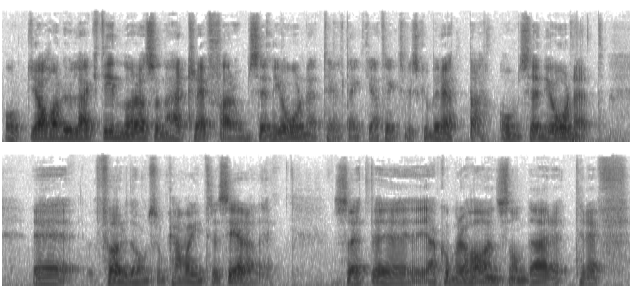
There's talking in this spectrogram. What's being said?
Och jag har nu lagt in några sådana här träffar om SeniorNet helt enkelt. Jag tänkte vi skulle berätta om SeniorNet eh, för de som kan vara intresserade. Så att, eh, jag kommer att ha en sån där träff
